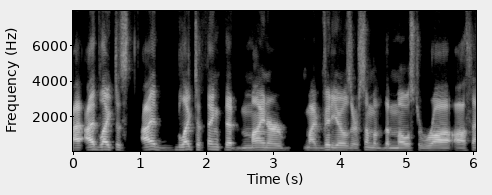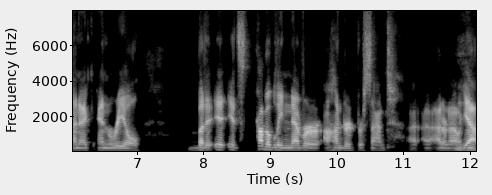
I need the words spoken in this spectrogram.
I, I'd like to I'd like to think that mine are my videos are some of the most raw, authentic, and real. But it, it's probably never a hundred percent. I don't know. Mm-hmm. Yeah,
